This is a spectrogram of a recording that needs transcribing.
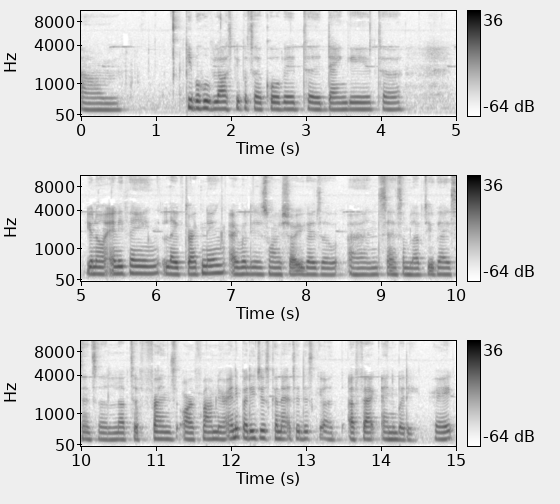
Um, people who've lost people to COVID, to dengue, to you know, anything life threatening, I really just want to show you guys out and send some love to you guys, send some love to friends or family or anybody just connected. This could affect anybody, right?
